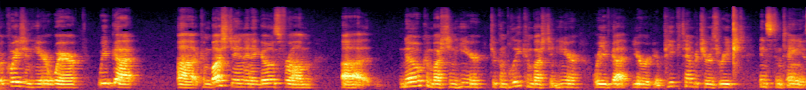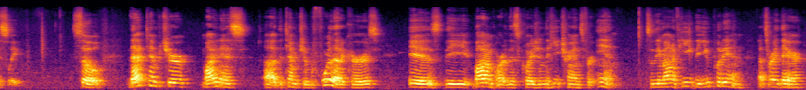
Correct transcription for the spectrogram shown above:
equation here where we've got uh, combustion and it goes from uh, no combustion here to complete combustion here where you've got your, your peak temperature is reached instantaneously. So that temperature minus uh, the temperature before that occurs is the bottom part of this equation, the heat transfer in. So the amount of heat that you put in, that's right there,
